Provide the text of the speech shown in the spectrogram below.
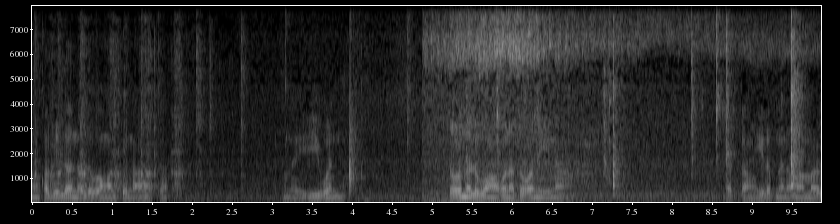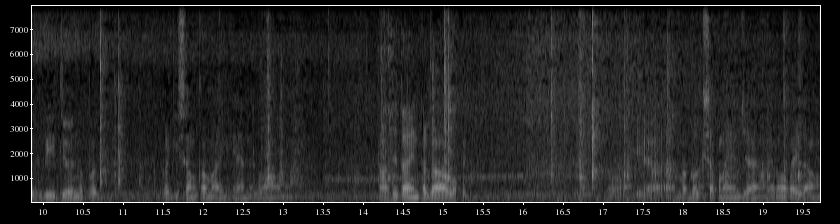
Yung kabila, naluwangan ko na ata. Naiiwan. So, naluwangan ko na to kanina. At ang hirap na naman mag-video no pag pag isang kamay. Yan, naluwangan ko na. Kasi tayong tagawak eh. So, kaya mabagsak na yun dyan. Pero okay lang.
